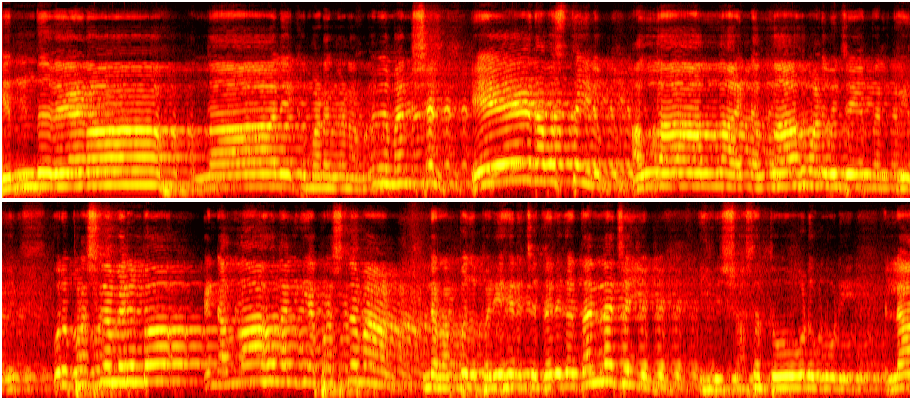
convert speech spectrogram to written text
എന്ത് വേണോ അള്ളാലേക്ക് മടങ്ങണം. അങ്ങനെ മനുഷ്യൻ ഏതവസ്ഥയിലും അള്ളാ അള്ളാ എന്റെ അള്ളാഹുവാണ് വിജയം നൽകിയത്. ഒരു പ്രശ്നം വരുമ്പോ എന്റെ അള്ളാഹു നൽകിയ പ്രശ്നമാണ്. എന്റെ റബ്ബ് ഇത് പരിഹരിച്ച് തരിക തന്നെ ചെയ്യും. ഈ വിശ്വാസത്തോടു കൂടി എല്ലാ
